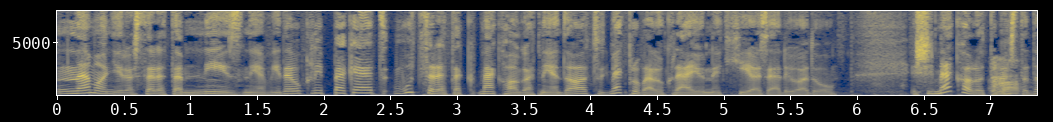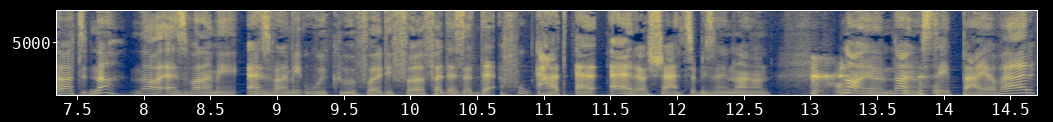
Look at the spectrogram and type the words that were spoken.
nem annyira szeretem nézni a videoklippeket, úgy szeretek meghallgatni a dalt, hogy megpróbálok rájönni, hogy ki az előadó. És így meghallottam Aha. ezt a dalt, hogy na, na ez, valami, ez valami új külföldi fölfedezet, de fú, hát e, erre a srácra bizony nagyon, nagyon, nagyon szép pálya vár.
